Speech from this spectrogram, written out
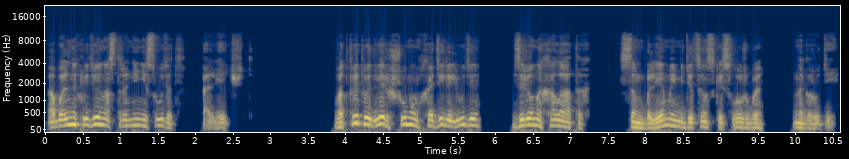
А больных людей на стране не судят, а лечат. В открытую дверь шумом входили люди в зеленых халатах с эмблемой медицинской службы на груди.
